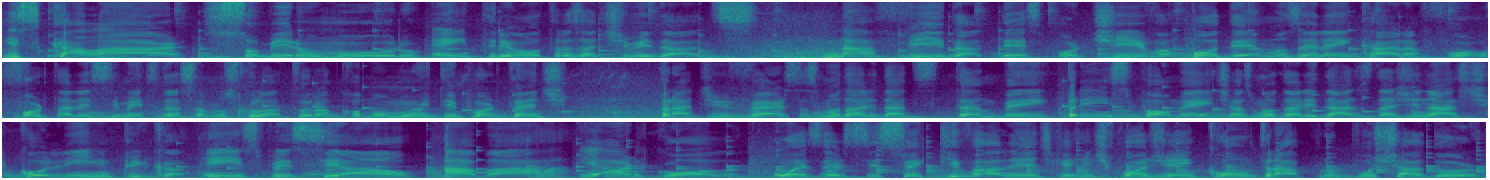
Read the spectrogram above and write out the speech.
Escalar, subir um muro, entre outras atividades. Na vida desportiva, podemos elencar o fortalecimento dessa musculatura como muito importante para diversas modalidades também, principalmente as modalidades da ginástica olímpica, em especial a barra e a argola. Um exercício equivalente que a gente pode encontrar para o puxador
